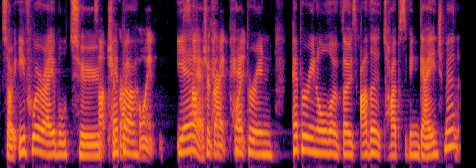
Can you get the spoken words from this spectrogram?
So if we're able to Such pepper, a great point. Yeah, Such a great pe- pepper in pepper in all of those other types of engagement.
